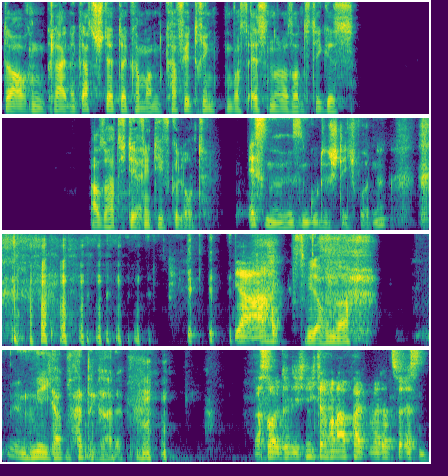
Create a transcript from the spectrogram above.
da auch eine kleine Gaststätte, kann man Kaffee trinken, was essen oder sonstiges. Also hat sich definitiv gelohnt. Essen ist ein gutes Stichwort, ne? Ja, Hast du wieder Hunger? Nee, ich hab, hatte gerade. das sollte dich nicht davon abhalten, weiter zu essen.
